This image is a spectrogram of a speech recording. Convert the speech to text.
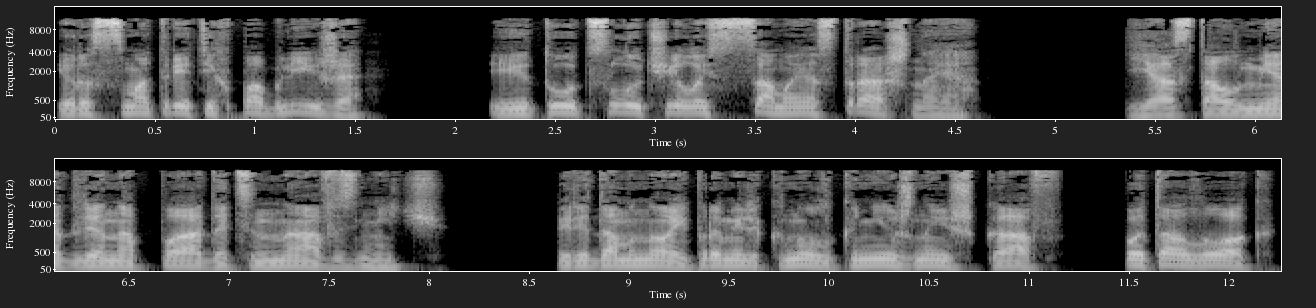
и рассмотреть их поближе, и тут случилось самое страшное. Я стал медленно падать навзничь. Передо мной промелькнул книжный шкаф, потолок,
